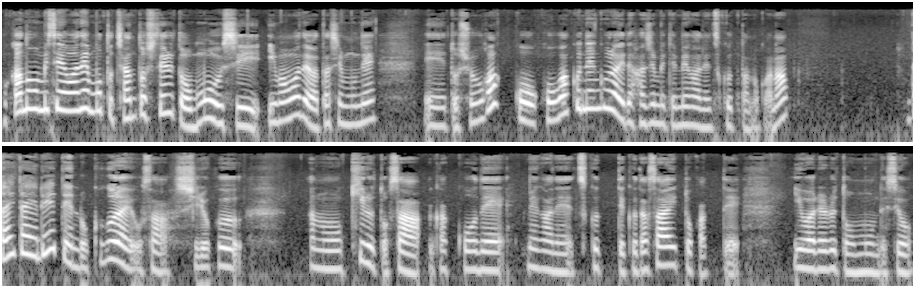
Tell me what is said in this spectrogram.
他のお店はねもっとちゃんとしてると思うし今まで私もねえっ、ー、と小学校高学年ぐらいで初めてメガネ作ったのかな。だいたい0.6ぐらいをさ視力あの切るとさ学校でメガネ作ってくださいとかって言われると思うんですよ。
